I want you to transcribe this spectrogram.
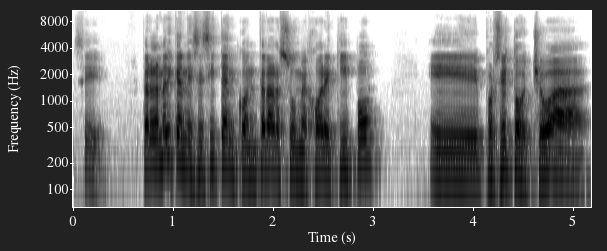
Sí. Pero el América necesita encontrar su mejor equipo. Eh, por cierto, Ochoa,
